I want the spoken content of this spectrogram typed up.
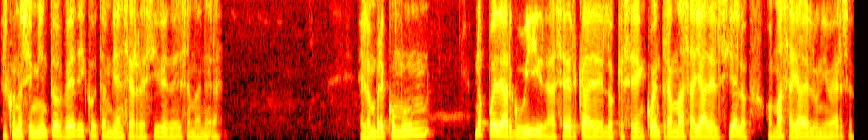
El conocimiento védico también se recibe de esa manera. El hombre común no puede arguir acerca de lo que se encuentra más allá del cielo o más allá del universo.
